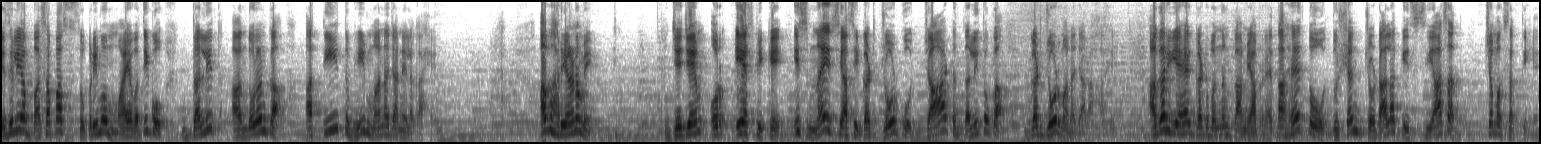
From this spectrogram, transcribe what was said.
इसलिए अब बसपा सुप्रीमो मायावती को दलित आंदोलन का अतीत भी माना जाने लगा है। अब हरियाणा में जेजेएम और एएसपी के इस नए सियासी गठजोड़ को जाट दलितों का गठजोड़ माना जा रहा है। अगर यह गठबंधन कामयाब रहता है तो दुष्यंत चौटाला की सियासत चमक सकती है।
